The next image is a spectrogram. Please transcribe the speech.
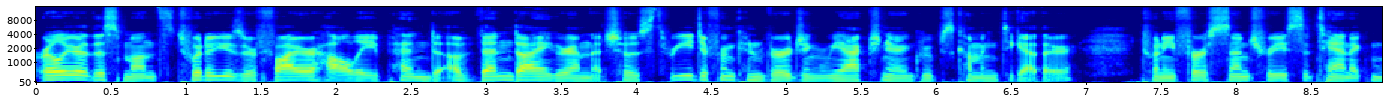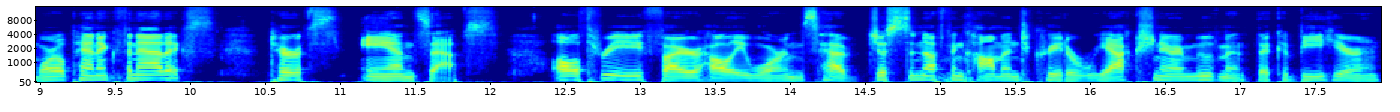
Earlier this month, Twitter user FireHolly penned a Venn diagram that shows three different converging reactionary groups coming together 21st century satanic moral panic fanatics, TERFs, and SAPs. All three, Fire Holly warns, have just enough in common to create a reactionary movement that could be here in,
